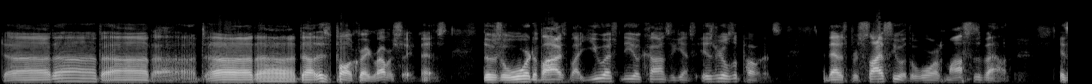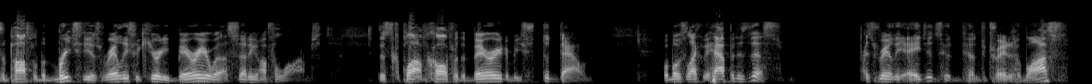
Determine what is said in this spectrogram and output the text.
Da, da, da, da, da, da, da. This is Paul Craig Roberts saying this. There was a war devised by U.S. neocons against Israel's opponents, and that is precisely what the war on Hamas is about. It's impossible to breach the Israeli security barrier without setting off alarms. This called for the barrier to be stood down. What most likely happened is this Israeli agents who had infiltrated Hamas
